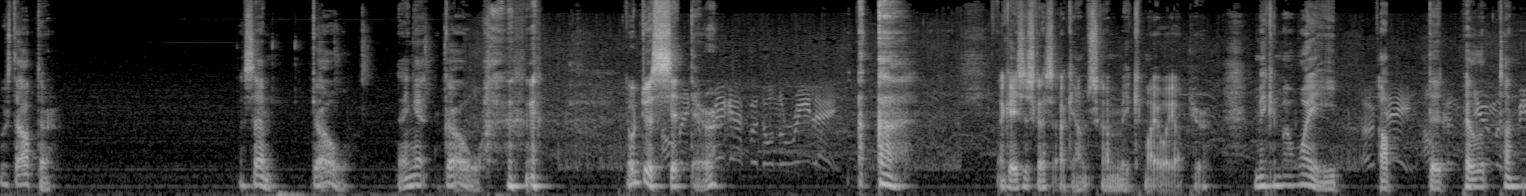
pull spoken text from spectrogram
Who's that up there? That's him. Go. Dang it, go. Don't just sit there. okay, just gonna. Okay, I'm just gonna make my way up here. Making my way up the peloton.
